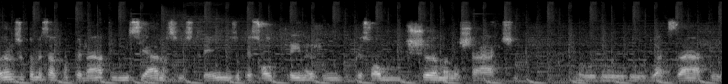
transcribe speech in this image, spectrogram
antes de começar o campeonato, iniciaram-se os treinos, o pessoal treina junto, o pessoal me chama no chat, no, WhatsApp,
